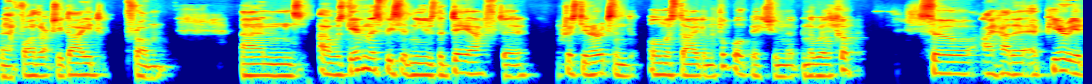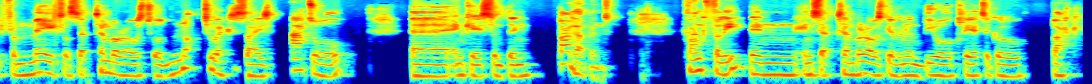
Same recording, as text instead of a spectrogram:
my father actually died from. And I was given this piece of news the day after Christian Eriksen almost died on the football pitch in the, in the World Cup. So I had a, a, period from May till September. I was told not to exercise at all uh, in case something bad happened thankfully, in in September, I was given the all clear to go back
